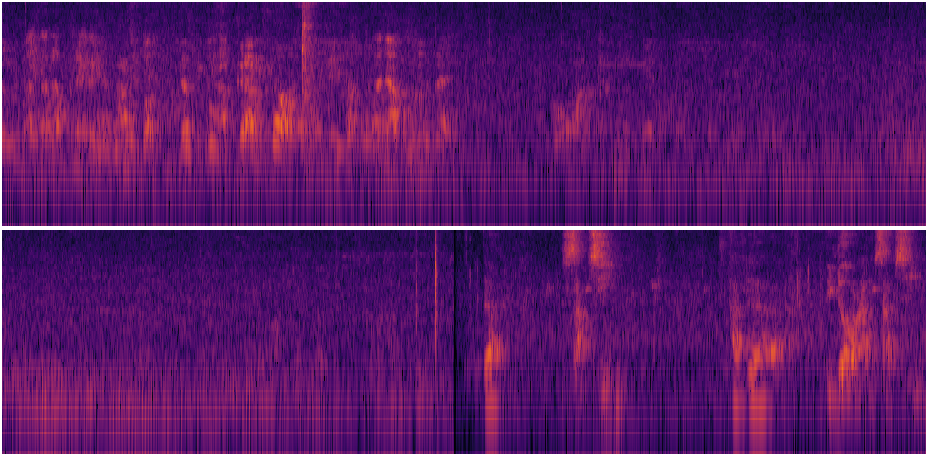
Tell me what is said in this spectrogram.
terus acara meneh wis kok iku ikrar kok ora nyambung ada saksi, ada tiga orang saksi,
